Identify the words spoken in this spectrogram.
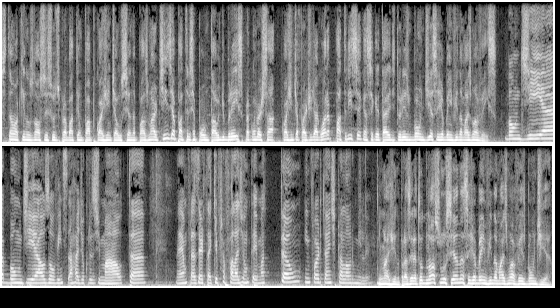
Estão aqui nos nossos estúdios para bater um papo com a gente a Luciana Paz Martins e a Patrícia Pontal de Breis para conversar com a gente a partir de agora. Patrícia, que é a secretária de Turismo, bom dia, seja bem-vinda mais uma vez. Bom dia, bom dia aos ouvintes da Rádio Cruz de Malta. É um prazer estar aqui para falar de um tema tão importante para Lauro Miller. Imagino, o prazer é todo nosso. Luciana, seja bem-vinda mais uma vez, bom dia.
